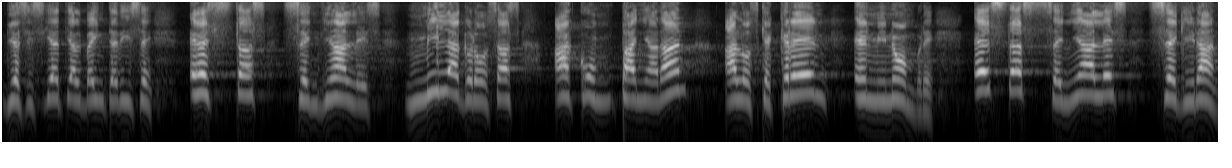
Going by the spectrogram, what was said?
17 al 20 dice, estas señales milagrosas acompañarán a los que creen en mi nombre. Estas señales seguirán.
